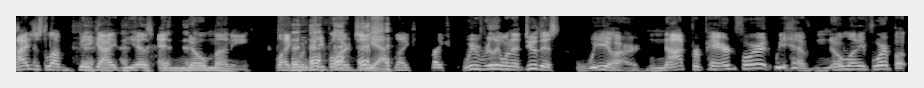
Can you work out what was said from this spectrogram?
I just love big ideas and no money. Like when people are just Yeah. like, like we really want to do this. We are not prepared for it. We have no money for it, but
